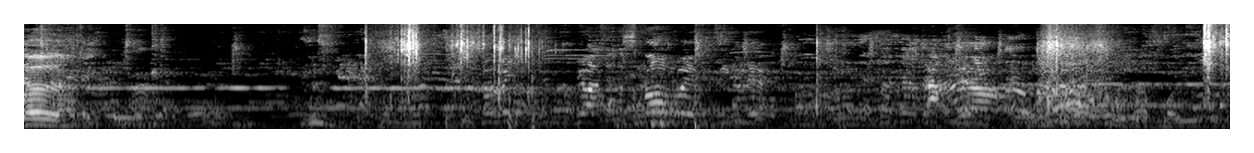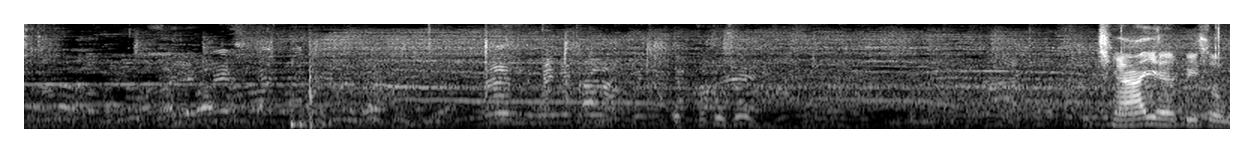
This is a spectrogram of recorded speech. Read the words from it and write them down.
ងើ ឆ្ងាយពីស៊ូម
